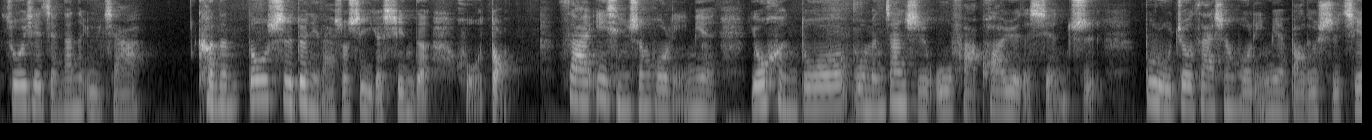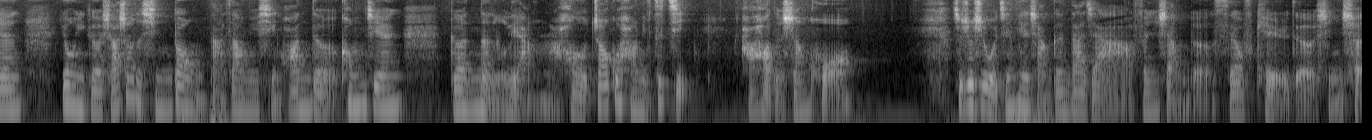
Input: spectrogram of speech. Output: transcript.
做一些简单的瑜伽。可能都是对你来说是一个新的活动。在疫情生活里面，有很多我们暂时无法跨越的限制，不如就在生活里面保留时间，用一个小小的行动打造你喜欢的空间跟能量，然后照顾好你自己，好好的生活。这就是我今天想跟大家分享的 self care 的行程。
